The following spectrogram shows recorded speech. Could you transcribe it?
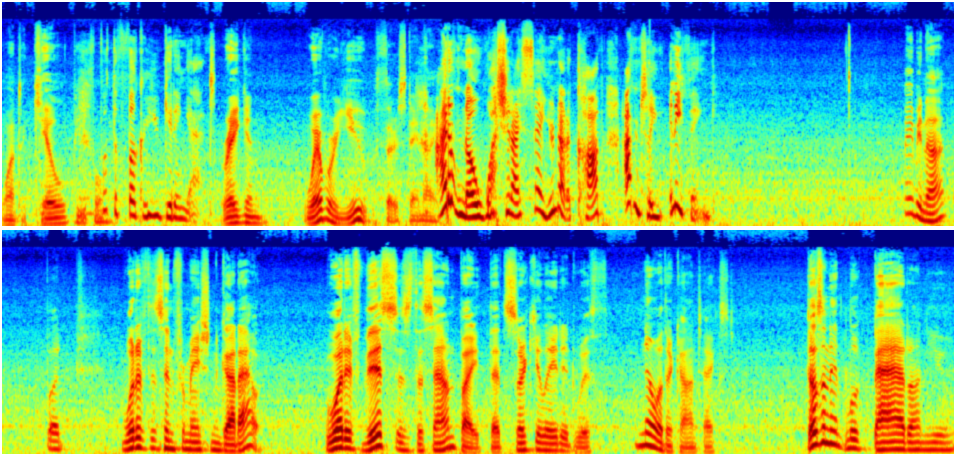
want to kill people? What the fuck are you getting at? Reagan, where were you Thursday night? I don't know. What should I say? You're not a cop. I didn't tell you anything. Maybe not. But what if this information got out? What if this is the soundbite that circulated with no other context? Doesn't it look bad on you?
